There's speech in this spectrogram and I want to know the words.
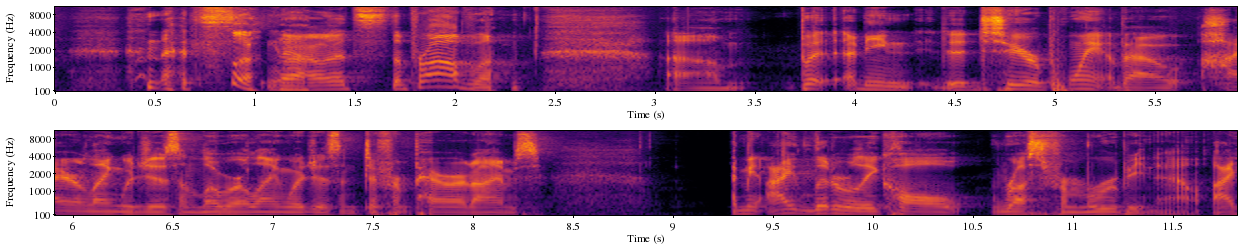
that's you know that's the problem. Um, but I mean, to your point about higher languages and lower languages and different paradigms I mean, I literally call Rust from Ruby now. I,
